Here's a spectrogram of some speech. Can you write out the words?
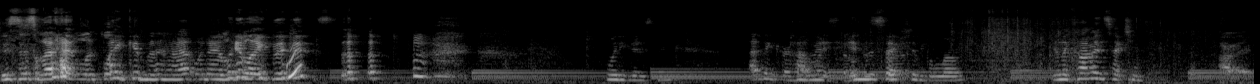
This is what I look like in the hat when I lay like this. what do you guys think? I think her hat Comment dope in the section below. In the comment section. Alright,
